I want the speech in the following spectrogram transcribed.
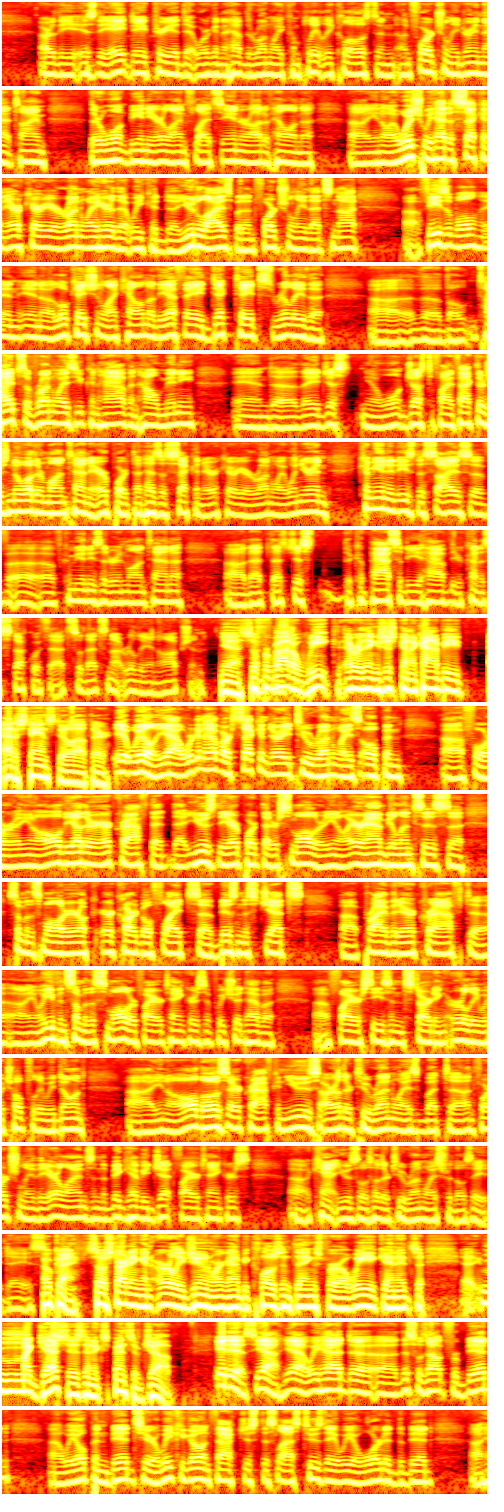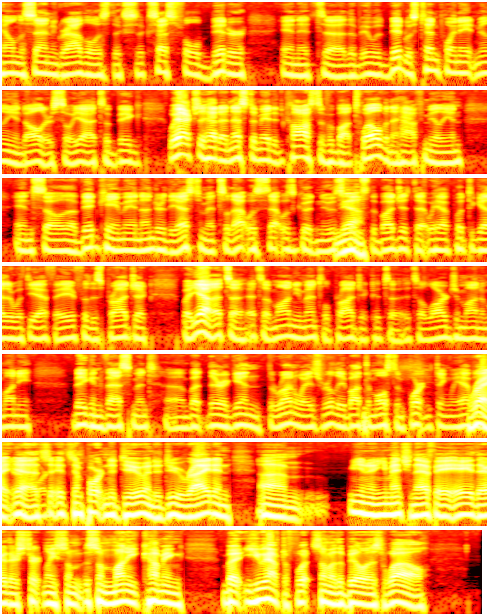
are the is the eight day period that we're going to have the runway completely closed, and unfortunately during that time there won't be any airline flights in or out of Helena. Uh, you know, I wish we had a second air carrier runway here that we could uh, utilize, but unfortunately that's not uh, feasible in in a location like Helena. The FAA dictates really the uh, the the types of runways you can have and how many, and uh, they just you know won't justify. In fact, there's no other Montana airport that has a second air carrier runway. When you're in communities the size of uh, of communities that are in Montana, uh, that that's just the capacity you have. You're kind of stuck with that, so that's not really an option. Yeah, so for about a week, everything's just going to kind of be at a standstill out there. It will, yeah. We're going to have our secondary two runways open uh, for you know all the other aircraft that, that use the airport that are smaller. You know, air ambulances, uh, some of the smaller air, air cargo flights, uh, business jets, uh, private aircraft. Uh, uh, you know, even some of the smaller fire tankers. If we should have a, a fire season starting early, which hopefully we don't. You know, all those aircraft can use our other two runways, but unfortunately, the airlines and the big heavy jet fire tankers uh, can't use those other two runways for those eight days. Okay, so starting in early June, we're going to be closing things for a week, and it's uh, my guess is an expensive job. It is, yeah, yeah. We had uh, uh, this was out for bid. Uh, we opened bids here a week ago. In fact, just this last Tuesday, we awarded the bid. Uh, Helena Sand and Gravel is the successful bidder, and it uh, the it was, bid was 10.8 million dollars. So yeah, it's a big. We actually had an estimated cost of about 12 and a half million, and so the bid came in under the estimate. So that was that was good news. Yeah. Fits the budget that we have put together with the FAA for this project. But yeah, that's a that's a monumental project. It's a it's a large amount of money. Big investment, uh, but there again, the runway is really about the most important thing we have. Right. Yeah. It's it's important to do and to do right. And um, you know, you mentioned the FAA there. There's certainly some some money coming, but you have to foot some of the bill as well.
